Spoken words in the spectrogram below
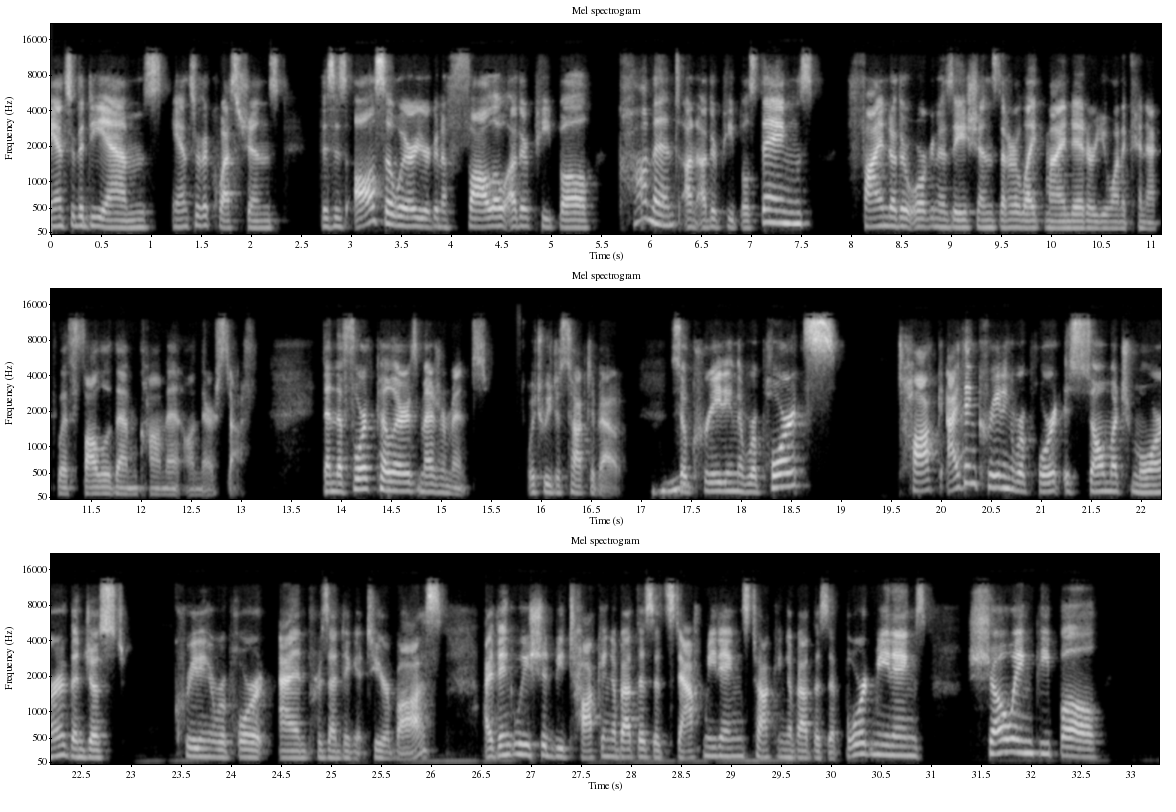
answer the DMs, answer the questions. This is also where you're going to follow other people, comment on other people's things, find other organizations that are like minded or you want to connect with, follow them, comment on their stuff. Then the fourth pillar is measurement, which we just talked about. Mm-hmm. So creating the reports, talk. I think creating a report is so much more than just creating a report and presenting it to your boss. I think we should be talking about this at staff meetings, talking about this at board meetings, showing people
